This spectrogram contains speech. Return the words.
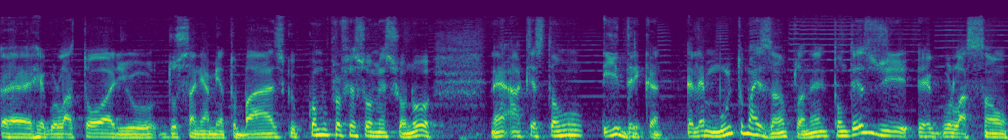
é, regulatório do saneamento básico, como o professor mencionou, né, a questão hídrica, ela é muito mais ampla, né? Então, desde regulação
